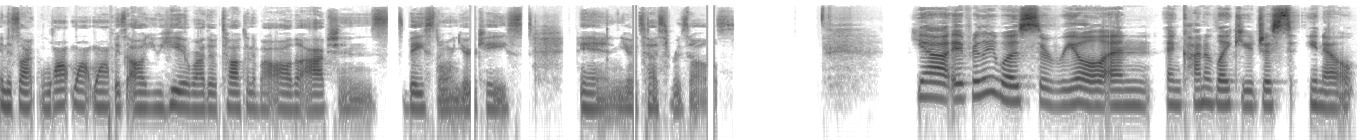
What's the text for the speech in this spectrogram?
and it's like womp womp womp is all you hear while they're talking about all the options based on your case and your test results. Yeah, it really was surreal and and kind of like you just, you know,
